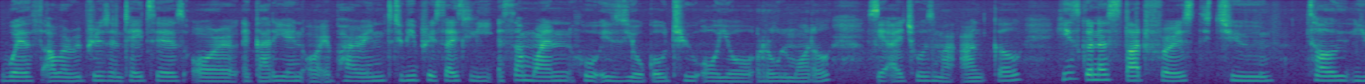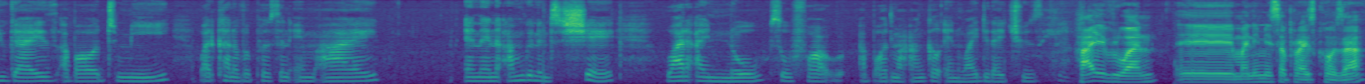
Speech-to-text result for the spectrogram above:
with our representatives or a guardian or a parent to be precisely someone who is your go-to or your role model. So i chose my uncle. He's gonna start first to tell you guys about me what kind of a person am i and then i'm gonna share what I know so far about my uncle and why did I choose him. Hi everyone, uh, my name is Surprise Koza.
